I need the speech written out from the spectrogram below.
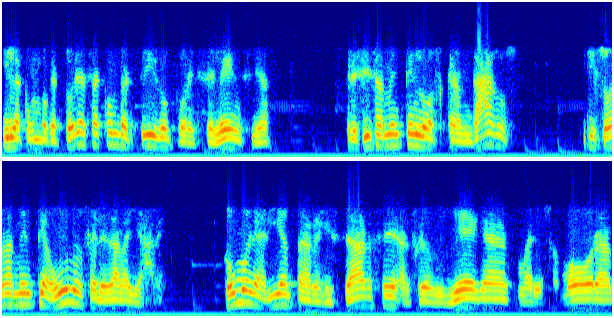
Y la convocatoria se ha convertido por excelencia precisamente en los candados y solamente a uno se le da la llave. ¿Cómo le harían para registrarse Alfredo Villegas, Mario Zamora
